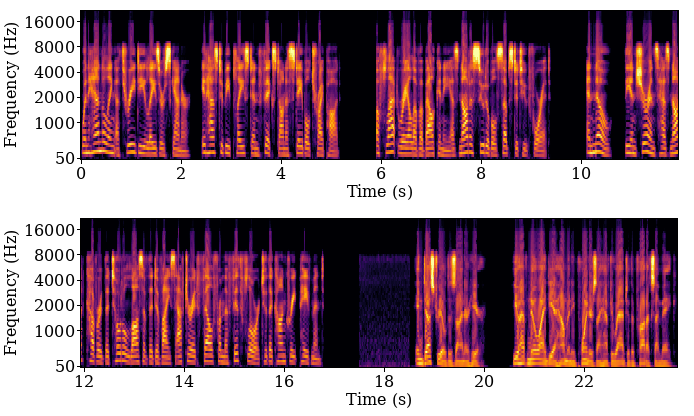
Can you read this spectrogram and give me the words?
When handling a 3D laser scanner, it has to be placed and fixed on a stable tripod. A flat rail of a balcony is not a suitable substitute for it. And no, the insurance has not covered the total loss of the device after it fell from the fifth floor to the concrete pavement. Industrial designer here. You have no idea how many pointers I have to add to the products I make.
